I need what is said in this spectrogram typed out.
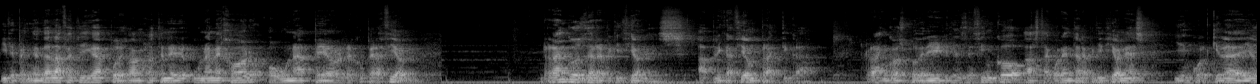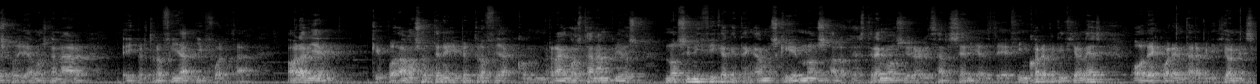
Y dependiendo de la fatiga, pues vamos a tener una mejor o una peor recuperación. Rangos de repeticiones. Aplicación práctica. Rangos pueden ir desde 5 hasta 40 repeticiones y en cualquiera de ellos podríamos ganar hipertrofia y fuerza. Ahora bien, que podamos obtener hipertrofia con rangos tan amplios no significa que tengamos que irnos a los extremos y realizar series de 5 repeticiones o de 40 repeticiones.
